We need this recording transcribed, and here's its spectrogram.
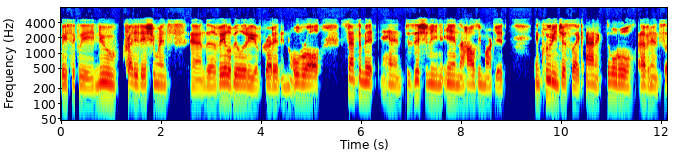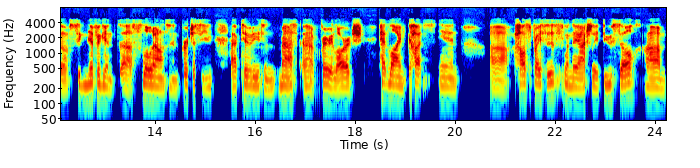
basically new credit issuance and the availability of credit and overall sentiment and positioning in the housing market, including just like anecdotal evidence of significant uh, slowdowns in purchasing activities and mass, uh, very large headline cuts in uh, house prices when they actually do sell. Um,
